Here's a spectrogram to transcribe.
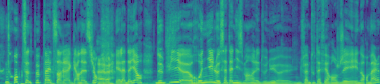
Donc ça ne peut pas être sa réincarnation. Ah. Et elle a d'ailleurs depuis euh, renié le satanisme. hein. Elle est devenue euh, une femme tout à fait rangée et normale.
